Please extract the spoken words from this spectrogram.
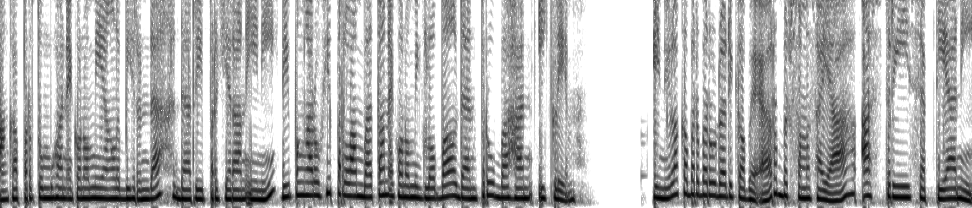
Angka pertumbuhan ekonomi yang lebih rendah dari perkiraan ini dipengaruhi perlambatan ekonomi global dan perubahan iklim. Inilah kabar baru dari KBR bersama saya, Astri Septiani.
